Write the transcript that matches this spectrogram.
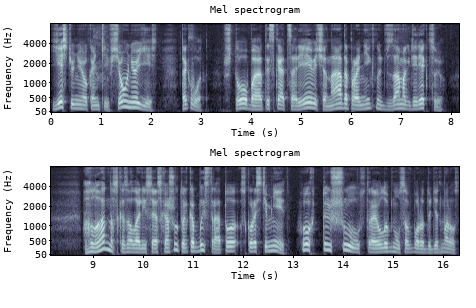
«Есть у нее коньки, все у нее есть. Так вот, чтобы отыскать царевича, надо проникнуть в замок дирекцию». «Ладно», — сказала Алиса, — «я схожу, только быстро, а то скоро стемнеет». «Ох ты шустрая!» — улыбнулся в бороду Дед Мороз.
